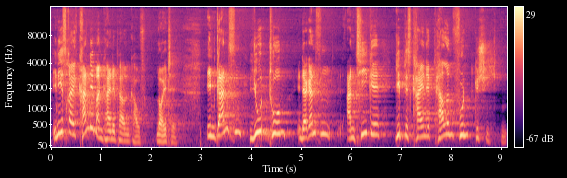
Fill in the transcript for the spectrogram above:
In Israel kannte man keine Perlenkaufleute. Im ganzen Judentum, in der ganzen Antike gibt es keine Perlenfundgeschichten.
